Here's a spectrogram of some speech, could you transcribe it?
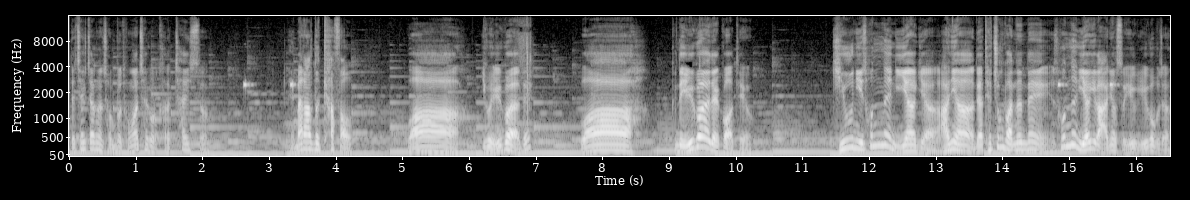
내 책장은 전부 동화책으로 가득 차있어 에메랄드 카서. 와 이거 읽어야 돼? 와 근데 읽어야 될 것 같아요. 기운이 솟는 이야기야. 아니야 내가 대충 봤는데 솟는 이야기가 아니었어. 읽, 읽어보자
